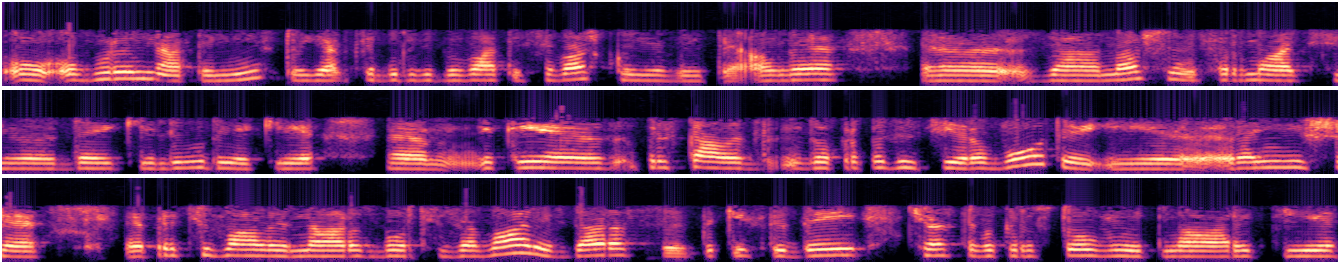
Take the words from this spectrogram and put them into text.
обороняти місто. Як це буде відбуватися, важко уявити, але е, за нашою інформацією, деякі люди, які, е, які пристали до пропозиції роботи і раніше е, працювали на розборці завалів, зараз е, таких людей часто використовують на ритті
